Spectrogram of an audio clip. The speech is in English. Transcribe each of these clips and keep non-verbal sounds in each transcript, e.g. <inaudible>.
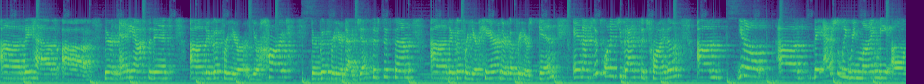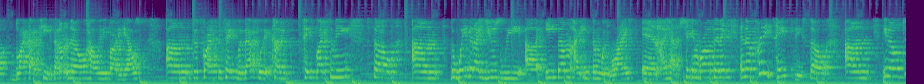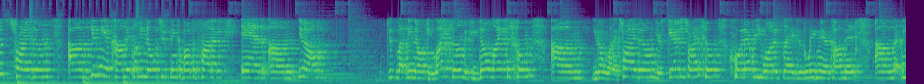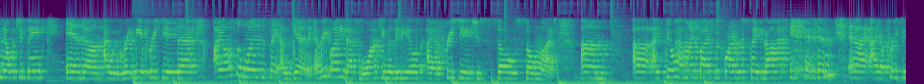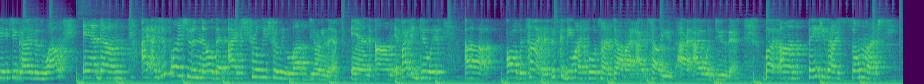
Uh, they have, uh, they're an antioxidant. Uh, they're good for your, your heart. They're good for your digestive system. Uh, they're good for your hair. They're good for your skin. And I just wanted you guys to try them. Um, you know, uh, they actually remind me of black eyed peas. I don't know how anybody else um, describes the taste, but that's what it kind of tastes like to me. So um, the way that I usually uh, eat them, I eat them with rice and I have chicken broth in it and they're pretty tasty. So, um, you know, just try them. Um, give me a comment. Let me know what you think about the product and, um, you know, just let me know if you like them, if you don't like <laughs> them, um, you don't want to try them, you're scared to try them, <laughs> whatever you want to say, just leave me a comment. Um, let me know what you think and um, I would greatly appreciate that. I also wanted to say again, everybody that's watching the videos, I appreciate you so, so much. Um, uh, I still have my five subscribers, thank God, <laughs> and, and I, I, appreciate you guys as well. And um, I, I, just wanted you to know that I truly, truly love doing this. And um, if I could do it uh, all the time. If this could be my full-time job, I, I tell you, I, I, would do this. But um, thank you guys so much.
